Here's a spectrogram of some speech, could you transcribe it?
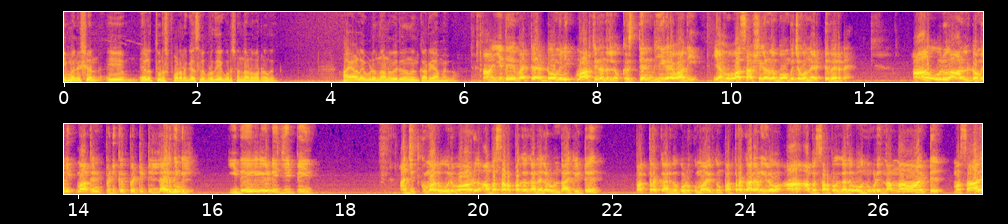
ഈ മനുഷ്യൻ ഈ എലത്തൂർ സ്ഫോടന കേസിലെ പ്രതിയെക്കുറിച്ച് എന്താണ് പറഞ്ഞത്? അയാൾ എവിടെ നിന്നാണ് വരുന്നത് നിങ്ങൾക്ക് അറിയാമല്ലോ. ആ ഇത് മറ്റേ ഡൊമിനിക് മാർട്ടിൻ ഉണ്ടല്ലോ ക്രിസ്ത്യൻ ഭീകരവാദി. യഹുവ സാക്ഷികളിൽ ബോംബിച്ച് കൊന്ന എട്ട് പേരുടെ. ആ ഒരു ആൾ ഡൊമിനിക് മാർട്ടിൻ പിടിക്കപ്പെട്ടിട്ടില്ലായിരുന്നെങ്കിൽ ഇതേ A D G P Ajith Kumar ഒരുപാട് അപസർപ്പക കഥകൾ ഉണ്ടാക്കിയിട്ട് പത്രക്കാർക്ക് കൊടുക്കുമായിരുന്നു. പത്രക്കാരാണെങ്കിലോ ആ അപസർപ്പക കഥകൾ ഒന്നുകൂടി നന്നായിട്ട് മസാല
